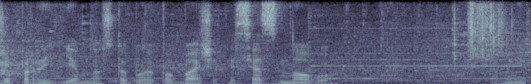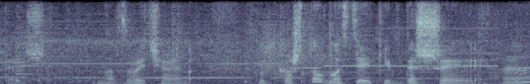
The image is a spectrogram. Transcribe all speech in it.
же приємно з тобою побачитися знову. Та мені теж надзвичайно. Тут коштовності які дешеві, а?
